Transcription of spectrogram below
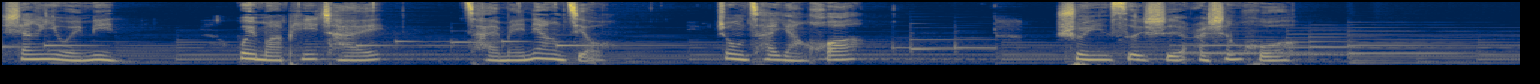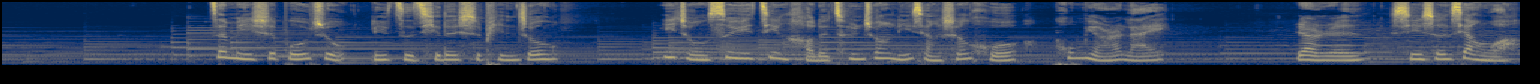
相依为命，喂马劈柴，采煤酿酒，种菜养花，顺应四时而生活。在美食博主李子柒的视频中，一种岁月静好的村庄理想生活扑面而来，让人心生向往。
